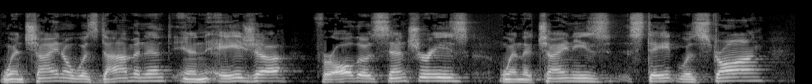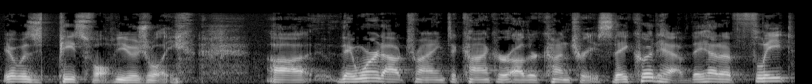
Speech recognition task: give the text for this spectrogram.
When China was dominant in Asia for all those centuries, when the Chinese state was strong, it was peaceful, usually. Uh, they weren't out trying to conquer other countries. They could have. They had a fleet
